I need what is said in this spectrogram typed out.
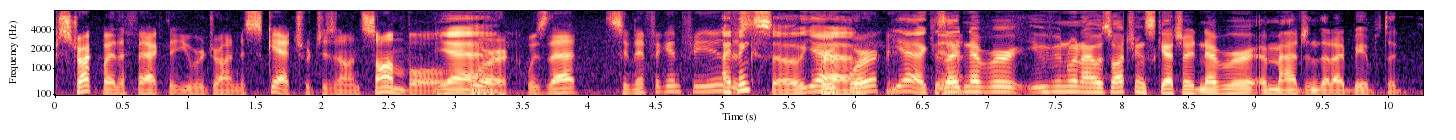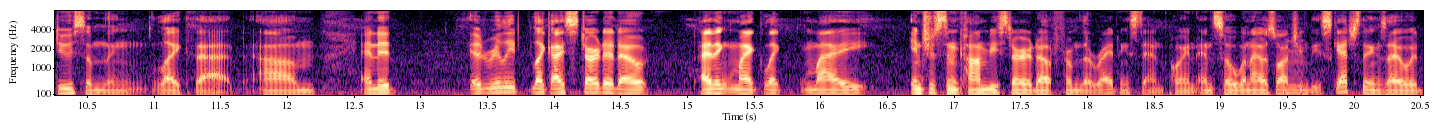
struck by the fact that you were drawn to sketch, which is ensemble Yeah. work. Was that significant for you? I think so. Yeah. Group work? Yeah, because Yeah. I'd never, even when I was watching sketch, I'd never imagined that I'd be able to do something like that. Um, and it, it really like I started out. I think my like my interest in comedy started out from the writing standpoint, and so when I was watching Mm. these sketch things, I would,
